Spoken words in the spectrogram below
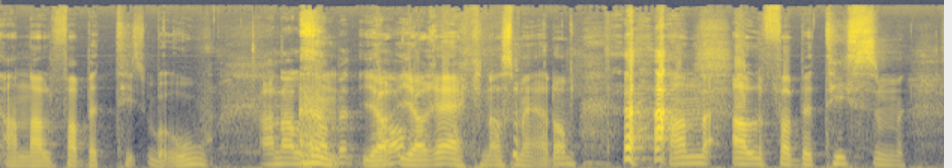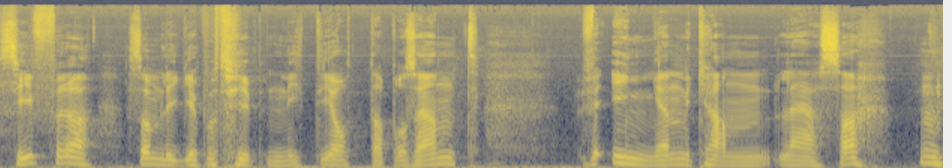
analfabetism, oh, Analfabet, jag, jag räknas med dem. Analfabetism-siffra som ligger på typ 98% För ingen kan läsa. Mm.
